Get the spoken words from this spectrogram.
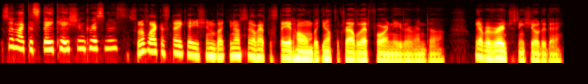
sort of like a staycation Christmas? Sort of like a staycation, but you don't still have to stay at home, but you don't have to travel that far neither. And uh, we have a very interesting show today.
